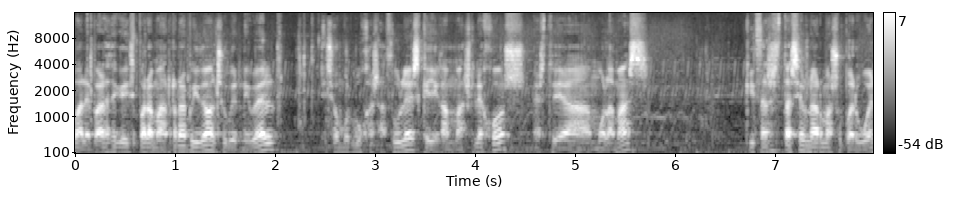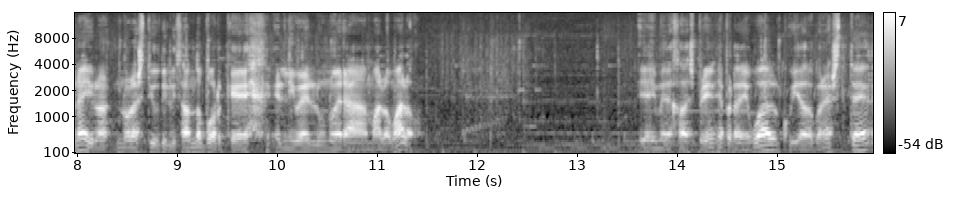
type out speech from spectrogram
Vale, parece que dispara más rápido al subir nivel. Y son burbujas azules que llegan más lejos. Esto ya mola más. Quizás esta sea un arma súper buena y no, la estoy utilizando porque el nivel 1 era malo malo. Y ahí me he dejado experiencia, pero da igual. Cuidado con este.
